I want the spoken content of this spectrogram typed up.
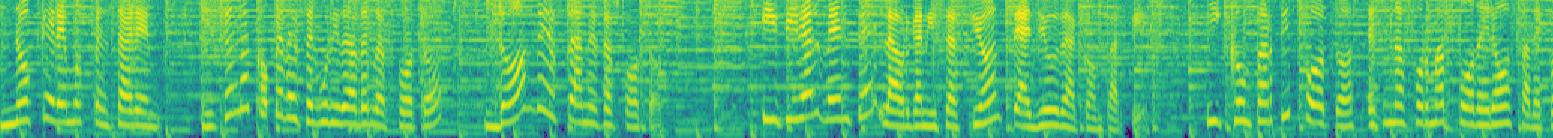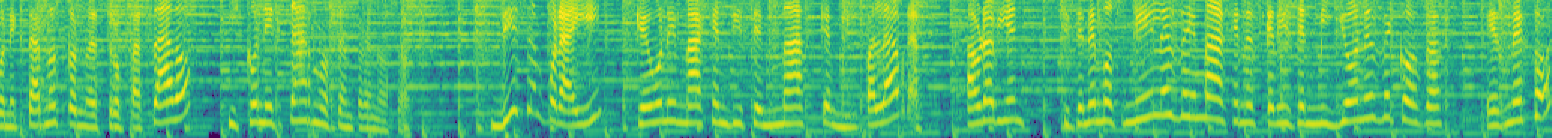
no queremos pensar en, ¿hice una copia de seguridad de las fotos? ¿Dónde están esas fotos? Y finalmente, la organización te ayuda a compartir. Y compartir fotos es una forma poderosa de conectarnos con nuestro pasado y conectarnos entre nosotros. Dicen por ahí que una imagen dice más que mil palabras. Ahora bien, si tenemos miles de imágenes que dicen millones de cosas, es mejor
